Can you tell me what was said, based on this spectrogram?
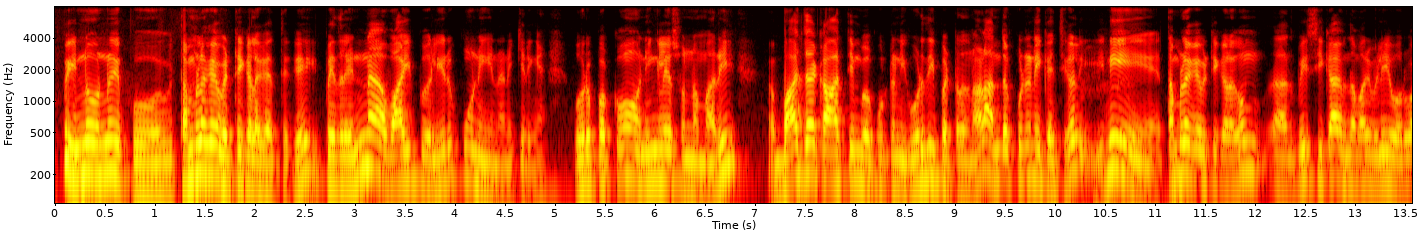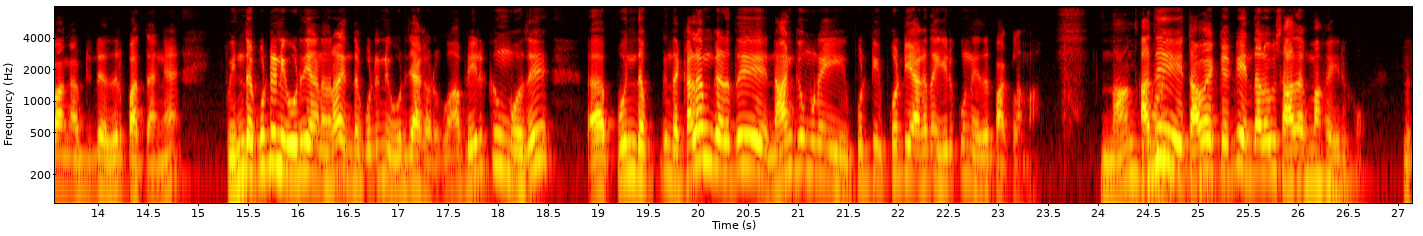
இப்போ இன்னொன்று இப்போது தமிழக வெற்றி கழகத்துக்கு இப்போ இதில் என்ன வாய்ப்புகள் இருக்கும்னு நீங்கள் நினைக்கிறீங்க? ஒரு பக்கம் நீங்களே சொன்ன மாதிரி பாஜக அதிமுக கூட்டணி உறுதி பெற்றதுனால அந்த கூட்டணி கட்சிகள் இனி தமிழக வெற்றி கழகம் பிசிகா இந்த மாதிரி வெளியே வருவாங்க அப்படின்ட்டு எதிர்பார்த்தாங்க. இப்போ இந்த கூட்டணி உறுதியானதுனால இந்த கூட்டணி உறுதியாக இருக்கும். அப்படி இருக்கும்போது இந்த இந்த களம்ங்கிறது நான்கு முனை போட்டி போட்டியாக தான் இருக்கும்னு எதிர்பார்க்கலாமா? நான்கு அது தவக்கக்கு எந்த அளவுக்கு சாதகமாக இருக்கும்? இல்லை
